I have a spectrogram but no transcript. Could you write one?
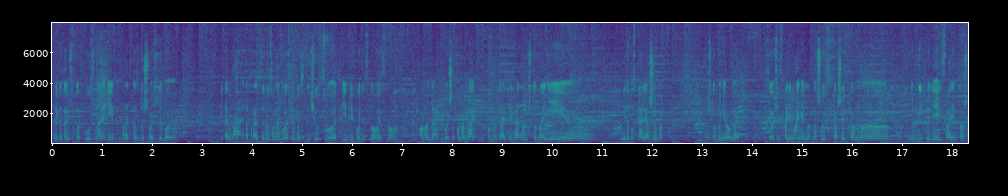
приготовить что-то вкусное и подать это с душой, с любовью. И тогда это проецируется на гостя, гость это чувствует и приходит снова и снова. Помогать, больше помогать, помогать ребятам, чтобы они э, не допускали ошибок, чтобы не ругать. Я очень с пониманием отношусь к ошибкам э, других людей и к своим тоже.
